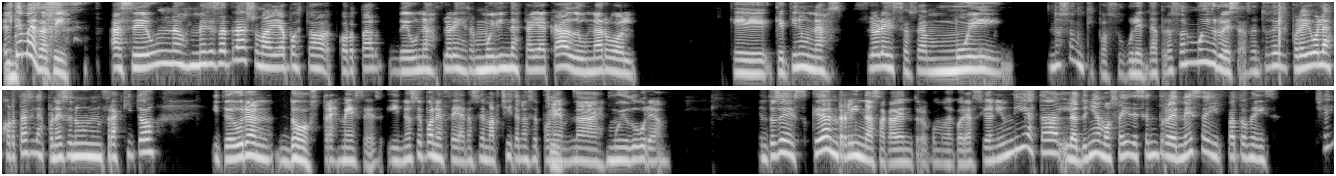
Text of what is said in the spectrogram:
El tema es así. Hace unos meses atrás yo me había puesto a cortar de unas flores muy lindas que hay acá, de un árbol que, que tiene unas flores, o sea, muy. No son tipo suculentas, pero son muy gruesas. Entonces, por ahí vos las cortás y las pones en un frasquito y te duran dos, tres meses. Y no se pone fea, no se marchita, no se pone Sí. nada, es muy dura. Entonces quedan re lindas acá adentro como decoración. Y un día está, la teníamos ahí de centro de mesa y Pato me dice, che, hay,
